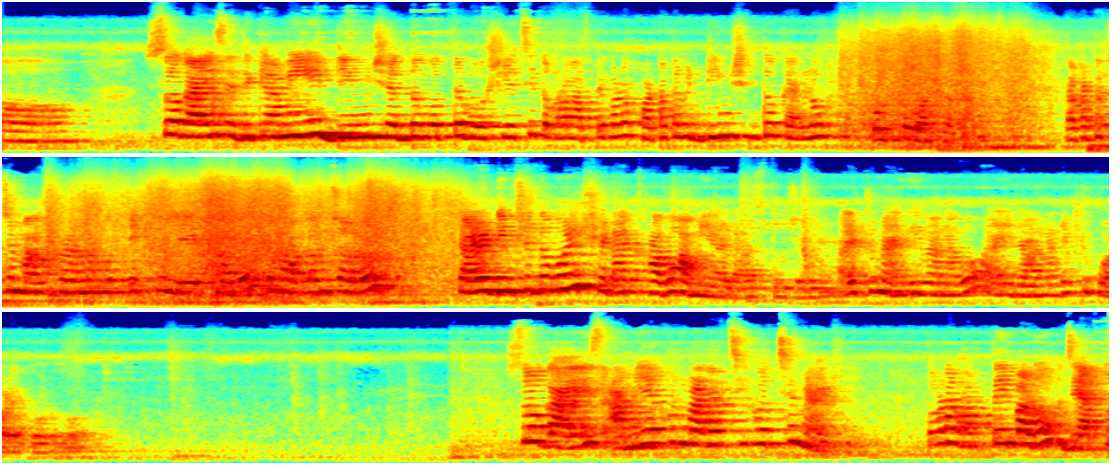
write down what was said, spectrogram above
ও সো গাইস এদিকে আমি ডিম সেদ্ধ করতে বসিয়েছি। তোমরা ভাবতে পারো হঠাৎ আমি ডিম সিদ্ধ কেন করতে বসালাম? ব্যাপারটা হচ্ছে মাংস রান্না করতে একটু লেট হবে তো ভাবলাম চলো চারে ডিম সেদ্ধ করি সেটা খাব আমি আর রাজ দুজনে। আর একটু ম্যাগি বানাবো আর এই রান্নাটা একটু পরে করব। সো গাইস আমি এখন বানাচ্ছি হচ্ছে ম্যাগি। তোমরা ভাবতেই পারো যে এত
